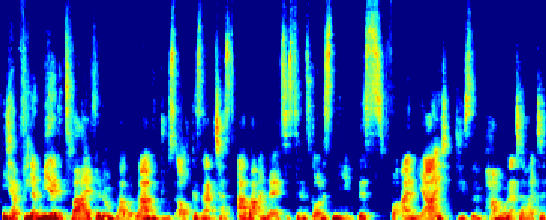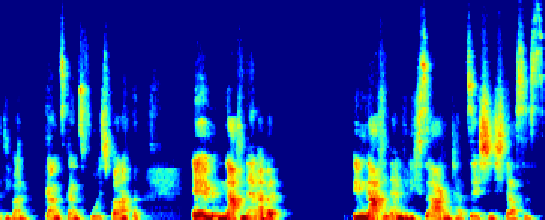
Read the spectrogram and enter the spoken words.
ich habe viel an mir gezweifelt und bla bla bla, wie du es auch gesagt hast, aber an der Existenz Gottes nie. Bis vor einem Jahr ich diese paar Monate hatte, die waren ganz, ganz furchtbar. Ähm, Im Nachhinein, aber im Nachhinein würde ich sagen tatsächlich, dass es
